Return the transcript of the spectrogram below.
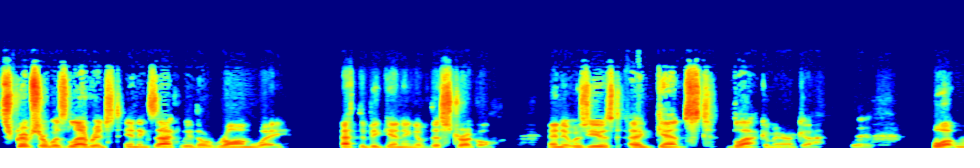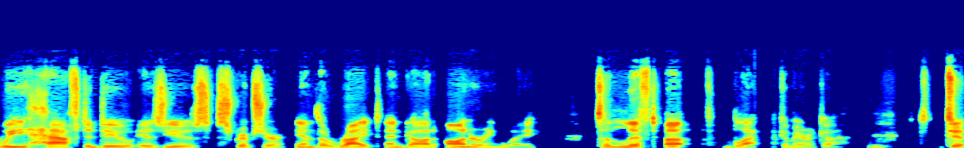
scripture was leveraged in exactly the wrong way at the beginning of this struggle, and it was used against Black America. Right. What we have to do is use scripture in the right and God honoring way to lift up Black America. Mm to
